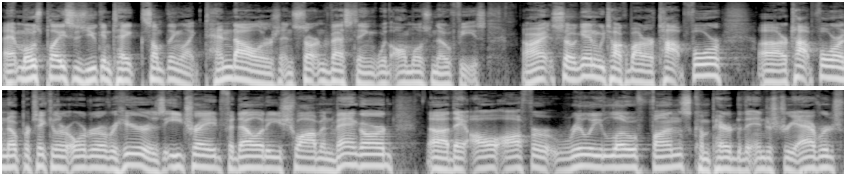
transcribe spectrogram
at most places you can take something like $10 and start investing with almost no fees. All right. So again, we talk about our top four. Uh, our top four in no particular order over here is E Trade, Fidelity, Schwab, and Vanguard. Uh, they all offer really low funds compared to the industry average.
